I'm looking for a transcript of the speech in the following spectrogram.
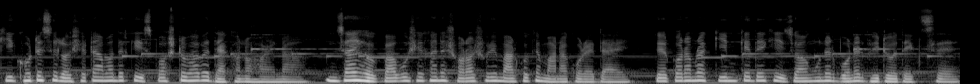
কি ঘটেছিল সেটা আমাদেরকে স্পষ্টভাবে দেখানো হয় না। যাই হোক, বাবু সেখানে সরাসরি মার্কোকে মানা করে দেয়। এরপর আমরা কিমকে দেখি জংউনের বোনের ভিডিও দেখছে।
